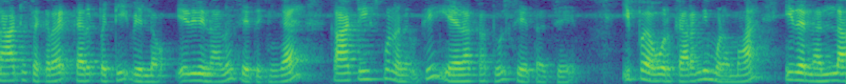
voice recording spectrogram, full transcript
நாட்டு சர்க்கரை கருப்பட்டி வெல்லம் எது வேணாலும் சேர்த்துக்குங்க. கால் டீஸ்பூன் அளவுக்கு ஏலக்காய் தூள் சேர்த்தாச்சு. இப்போ ஒரு கரண்டி மூலமாக இதை நல்லா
